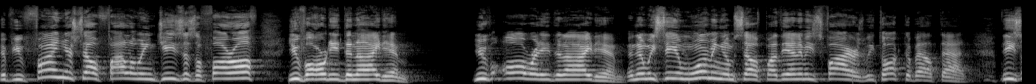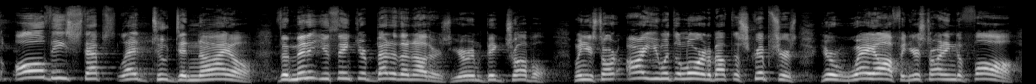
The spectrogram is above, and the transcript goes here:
if you find yourself following Jesus afar off, you've already denied him. You've already denied him. And then we see him warming himself by the enemy's fires. We talked about that. These, all these steps led to denial. The minute you think you're better than others, you're in big trouble. When you start arguing with the Lord about the scriptures, you're way off and you're starting to fall.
